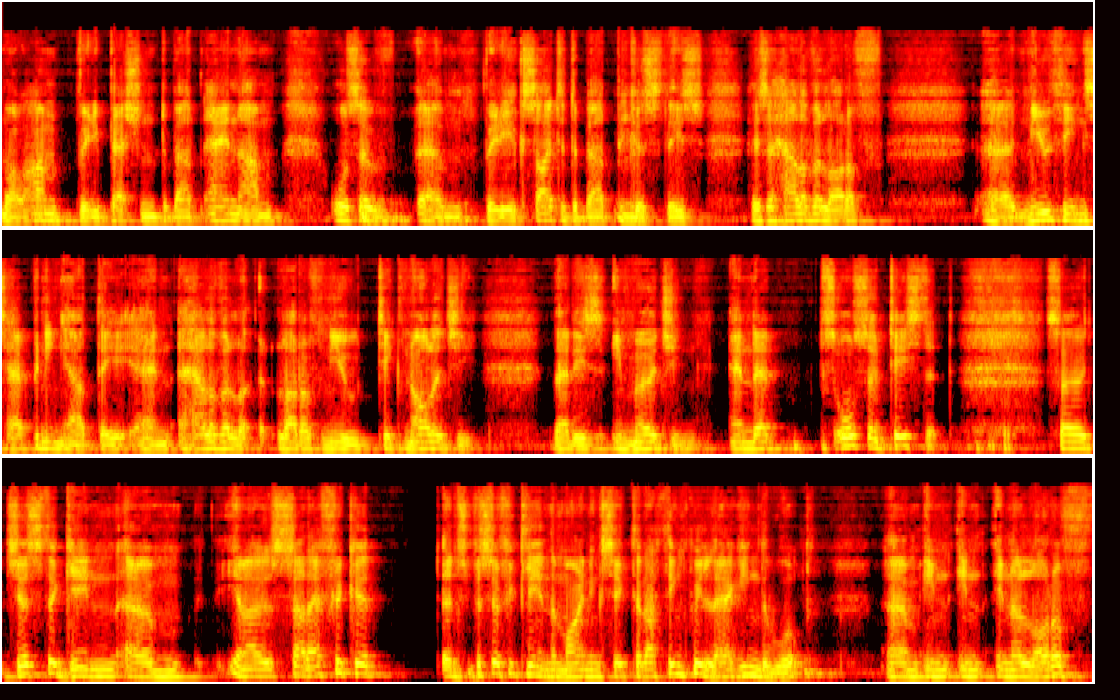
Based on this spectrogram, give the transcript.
well I'm very passionate about and I'm also um, very excited about because mm. there's there's a hell of a lot of uh, new things happening out there and a hell of a lo- lot of new technology that is emerging and that's also tested. So just again, um, you know, South Africa and specifically in the mining sector, I think we're lagging the world um, in, in, in a lot of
